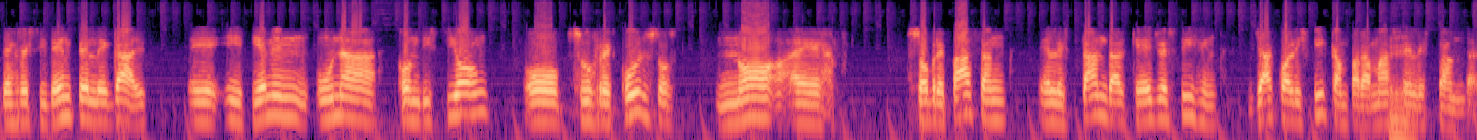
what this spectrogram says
de residente legal eh, y tienen una condición o sus recursos no eh, sobrepasan el estándar que ellos exigen, ya cualifican para más el estándar.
